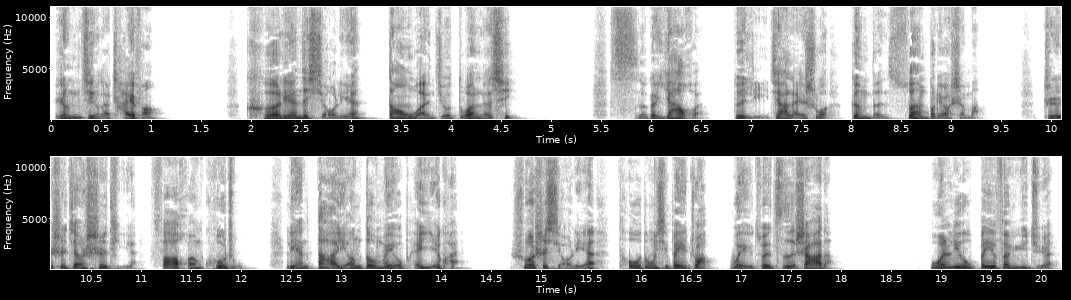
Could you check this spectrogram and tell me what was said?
扔进了柴房。可怜的小莲当晚就断了气。死个丫鬟对李家来说根本算不了什么，只是将尸体发还苦主，连大洋都没有赔一块，说是小莲偷东西被抓，畏罪自杀的。温六悲愤欲绝，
